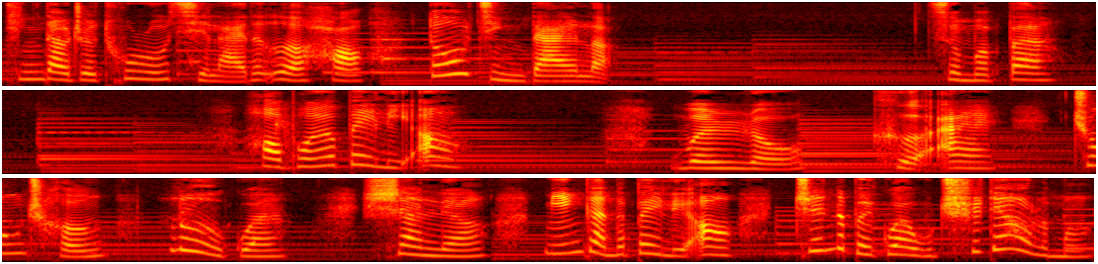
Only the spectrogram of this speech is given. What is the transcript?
听到这突如其来的噩耗，都惊呆了。怎么办？好朋友贝里奥，温柔、可爱、忠诚、乐观、善良、敏感的贝里奥，真的被怪物吃掉了吗？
